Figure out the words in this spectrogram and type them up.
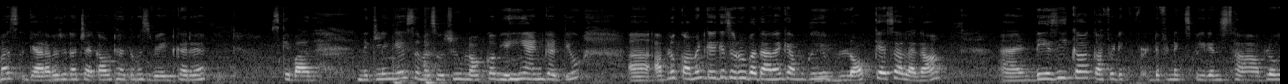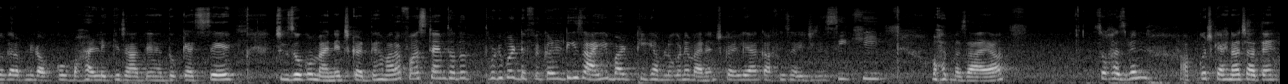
बस ग्यारह बजे का चेकआउट है तो बस वेट कर रहे हैं। उसके बाद निकलेंगे सो मैं सोच रही हूँ ब्लॉग को अब यहीं एंड करती हूँ। आप लोग कमेंट करके ज़रूर बताना कि आपको ये ब्लॉग कैसा लगा। एंड डेजी का काफ़ी डिफरेंट एक्सपीरियंस था। आप लोग अगर अपने डॉग को बाहर लेके जाते हैं तो कैसे चीज़ों को मैनेज करते हैं? हमारा फ़र्स्ट टाइम था तो थोड़ी बहुत डिफ़िकल्टीज आई बट ठीक है हम लोगों ने मैनेज कर लिया काफ़ी सारी चीज़ें सीखी बहुत मज़ा आया। सो so, हस्बैंड आप कुछ कहना चाहते हैं?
